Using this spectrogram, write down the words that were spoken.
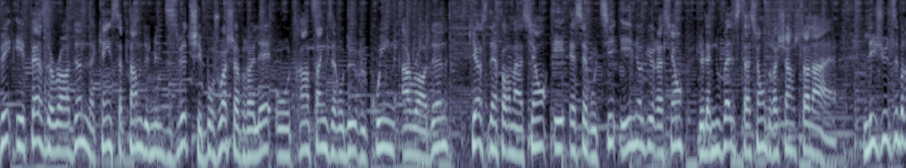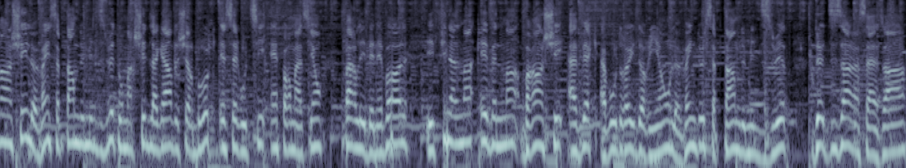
VFS de Rawdon le 15 septembre 2018 chez Bourgeois Chevrolet au 3502 rue Queen à Rawdon, kiosque d'information et essai et inauguration de la nouvelle station de recharge solaire. Les jeudis branchés le 20 septembre 2018 au marché de la gare de Sherbrooke, essai routier, information par les bénévoles et finalement événement branché avec à Vaudreuil-Dorion le 22 septembre 2018 de 10h à 16h,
